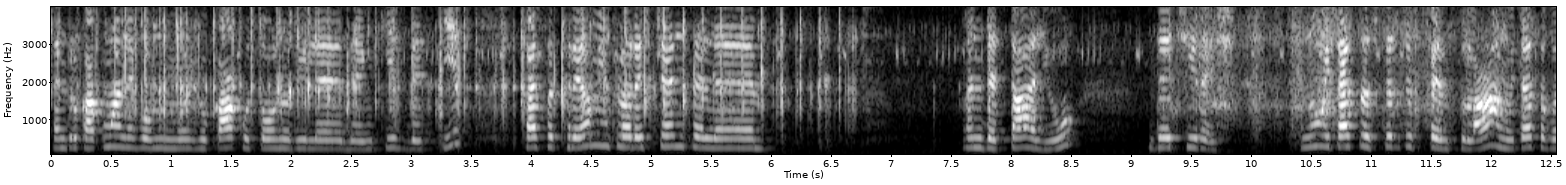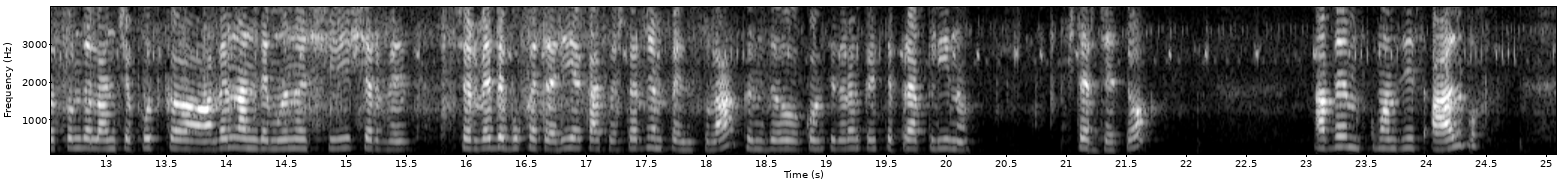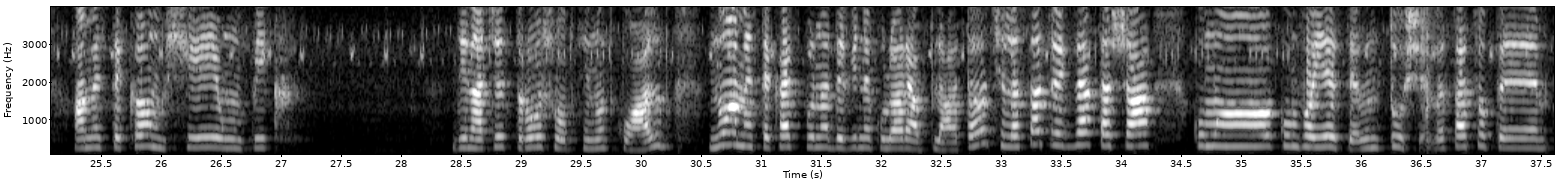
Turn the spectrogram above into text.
pentru că acum ne vom juca cu tonurile de închis-deschis ca să creăm inflorescențele în detaliu de cireș. Nu uitați să ștergeți pensula, am uitat să vă spun de la început că avem la îndemână și șervet, șervet de bucătărie ca să ștergem pensula când considerăm că este prea plină. Ștergeți-o. Avem, cum am zis, alb. Amestecăm și un pic din acest roșu obținut cu alb, nu amestecați până devine culoarea plată, ci lăsați-o exact așa cum, uh, cum vă iese, în tușe. Lăsați-o pe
